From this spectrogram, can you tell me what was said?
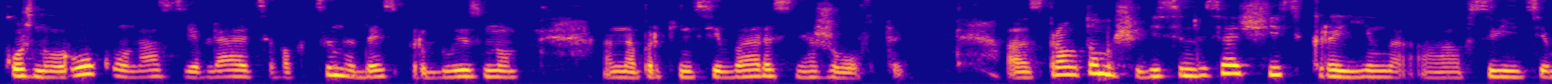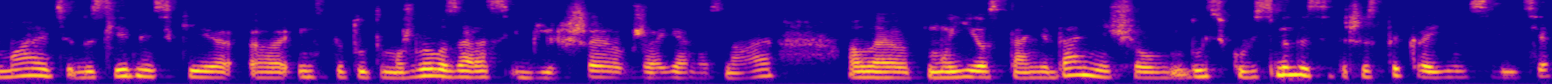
кожного року у нас з'являються вакцини десь приблизно наприкінці вересня, жовтий. Справа в тому, що 86 країн в світі мають дослідницькі е, інститути, можливо, зараз і більше, вже я не знаю. Але от мої останні дані, що близько 86 країн в світі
